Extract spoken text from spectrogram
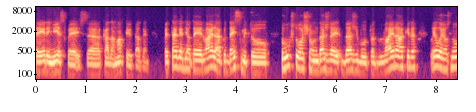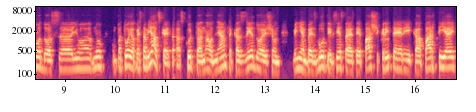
tēriņu iespējas kādām aktivitātēm, bet tagad jau te ir vairāku desmitu tūkstoši un daži, daži būtu pat vairāk ir lielajos nodos, jo nu, par to jau pēc tam jāatskaitās, kur tā nauda ņemta, kas ziedojuši, un viņiem pēc būtības iestājas tie paši kritēriji kā partijai,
